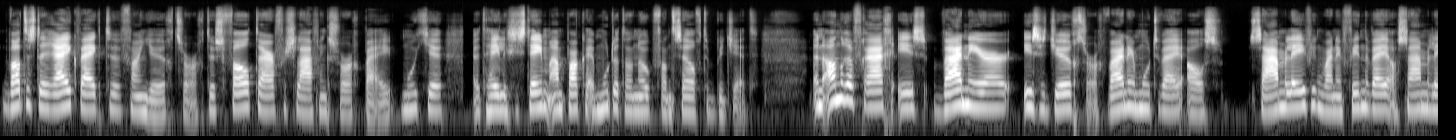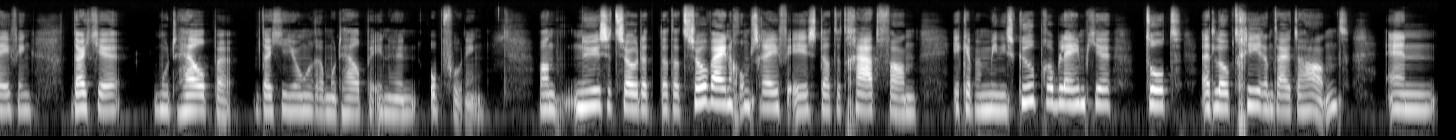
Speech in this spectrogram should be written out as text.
wat is de rijkwijde van jeugdzorg? Dus valt daar verslavingszorg bij? Moet je het hele systeem aanpakken en moet dat dan ook van hetzelfde budget? Een andere vraag is: wanneer is het jeugdzorg? Wanneer moeten wij als samenleving, wanneer vinden wij als samenleving dat je moet helpen, dat je jongeren moet helpen in hun opvoeding? Want nu is het zo dat, dat dat zo weinig omschreven is dat het gaat van ik heb een minuscuul probleempje tot het loopt gierend uit de hand. En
